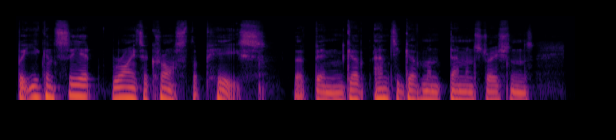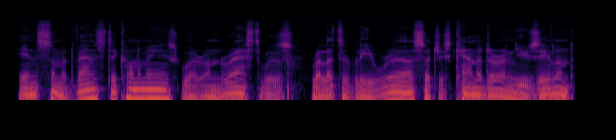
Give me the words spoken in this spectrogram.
But you can see it right across the piece. There have been gov- anti government demonstrations in some advanced economies where unrest was relatively rare, such as Canada and New Zealand,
